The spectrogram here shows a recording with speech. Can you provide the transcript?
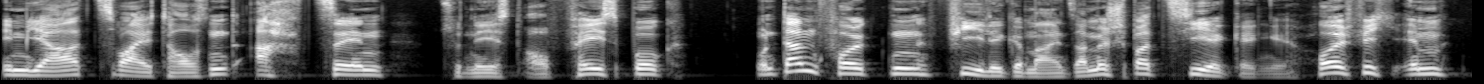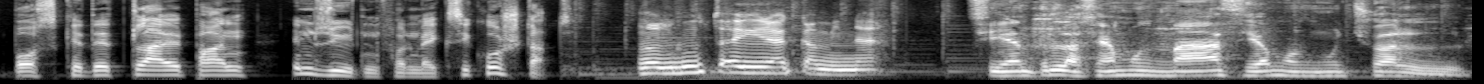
im Jahr 2018, zunächst auf Facebook, und dann folgten viele gemeinsame Spaziergänge, häufig im Bosque de Tlalpan im Süden von Mexiko-Stadt. Nos gusta ir a caminar Sí, antes lo hacíamos más, íbamos mucho al...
